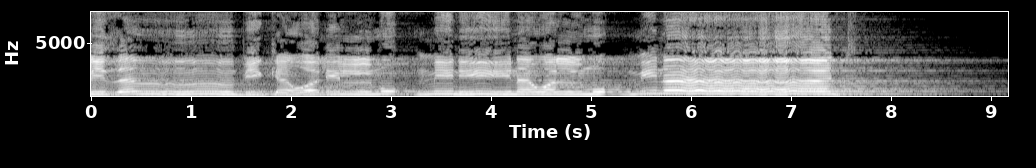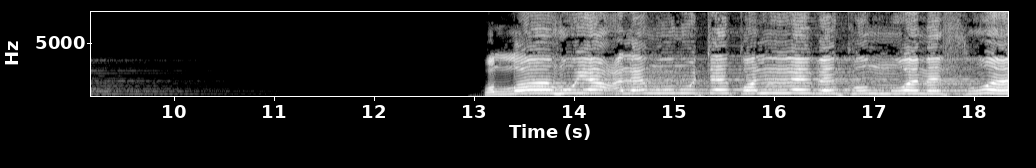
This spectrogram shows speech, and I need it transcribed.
لذنبك وللمؤمنين والمؤمنات. والله يعلم متقلبكم ومثواكم.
